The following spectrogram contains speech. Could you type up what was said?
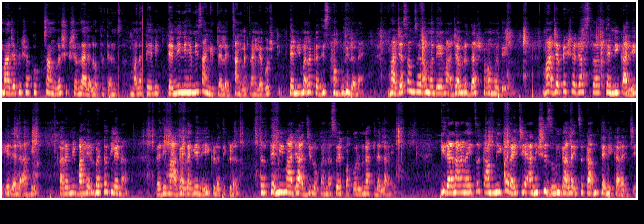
माझ्यापेक्षा खूप चांगलं शिक्षण झालेलं होतं त्यांचं. मला ते मी त्यांनी नेहमी सांगितलेलं आहे चांगल्या चांगल्या गोष्टी. त्यांनी मला कधीच थांबू दिलं नाही. माझ्या संसारामध्ये माझ्या वृद्धाश्रमामध्ये माझ्यापेक्षा जास्त त्यांनी कार्य केलेलं आहे. कारण मी बाहेर भटकले ना कधी मागायला गेले इकडं तिकडं तर त्यांनी माझ्या आजी लोकांना स्वयंपाक करून घातलेला आहे. किराणा आणायचं काम मी करायचे आणि शिजवून घालायचं काम त्यांनी करायचे.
